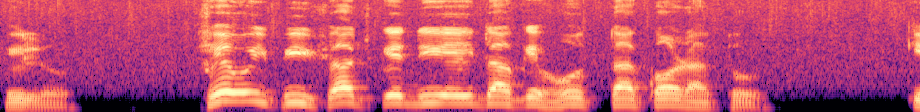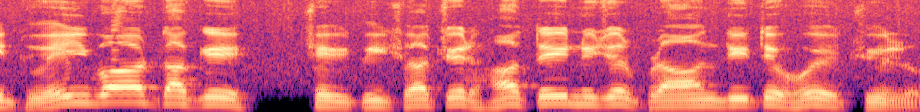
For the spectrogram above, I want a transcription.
ছিল। সে ওই পিসাজকে দিয়েই তাকে হত্যা করাতো। কিন্তু এইবার তাকে সেই পিসাচের হাতেই নিজের প্রাণ দিতে হয়েছিল।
